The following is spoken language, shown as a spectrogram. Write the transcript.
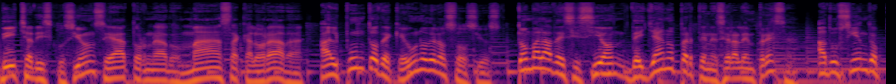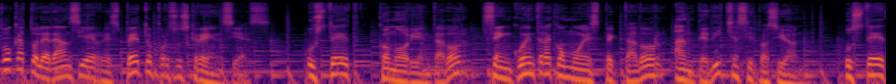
dicha discusión se ha tornado más acalorada al punto de que uno de los socios toma la decisión de ya no pertenecer a la empresa, aduciendo poca tolerancia y respeto por sus creencias. Usted, como orientador, se encuentra como espectador ante dicha situación. ¿Usted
